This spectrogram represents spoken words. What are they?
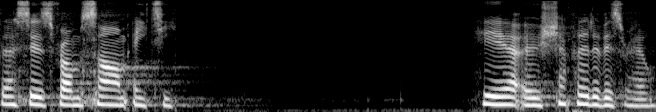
Verses from Psalm 80. Hear, O shepherd of Israel,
